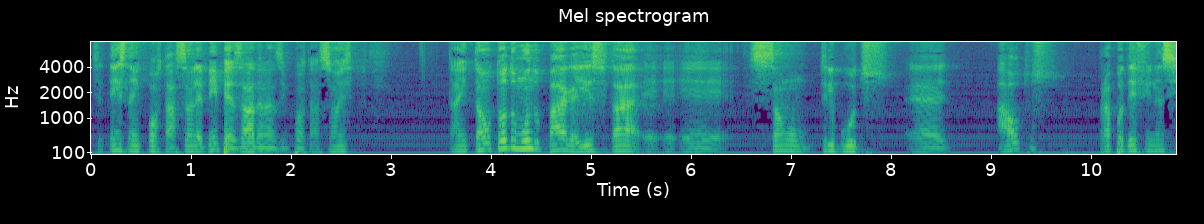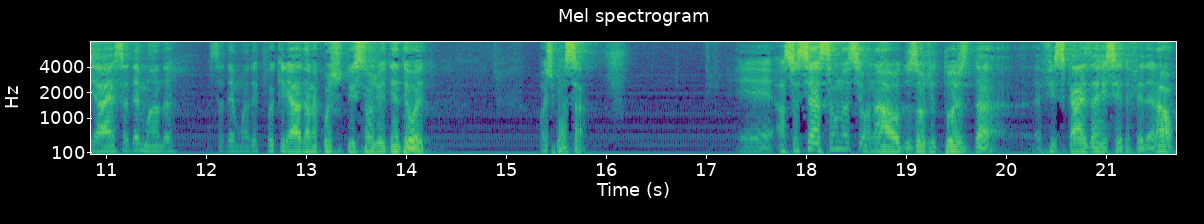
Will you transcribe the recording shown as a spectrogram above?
Você tem isso na importação, ela é bem pesada nas importações. Tá? Então, todo mundo paga isso. Tá? É, é, é são tributos é, altos para poder financiar essa demanda. Essa demanda que foi criada na Constituição de 88. Pode passar. É, Associação Nacional dos Auditores da, Fiscais da Receita Federal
